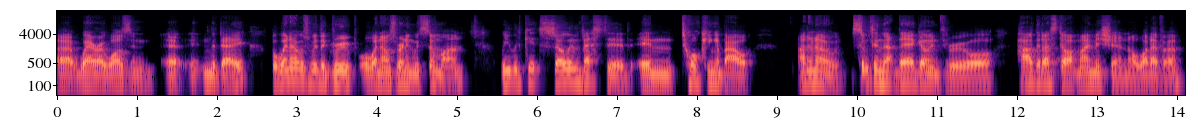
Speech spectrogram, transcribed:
uh, where I was in uh, in the day. But when I was with a group or when I was running with someone, we would get so invested in talking about, I don't know, something that they're going through or how did I start my mission or whatever,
